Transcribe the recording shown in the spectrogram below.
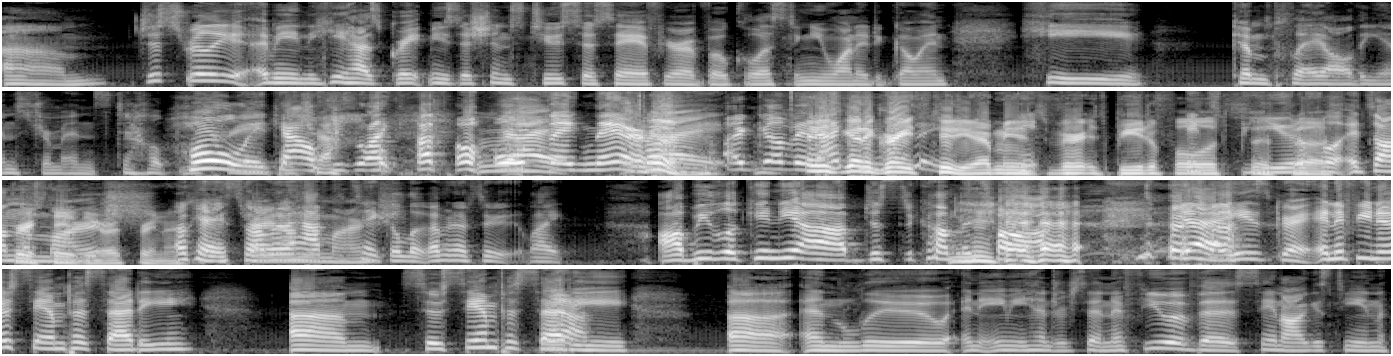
Um, just really, I mean, he has great musicians too. So, say if you're a vocalist and you wanted to go in, he can play all the instruments to help you. Holy create the cow! track. He's like got the whole Right, thing there. right. I come in. and he's I got a great sing. studio. I mean, it's very, it's beautiful. It's beautiful. uh, It's on the very state-of-the-art. marsh. It's nice. Okay, so Right I'm gonna have to marsh. take a look. I'm gonna have to like, I'll be looking you up just to come and talk. yeah, he's great. And if you know Sam Passetti, um, so Sam Passetti uh, and Lou and Amy Hendrickson, a few of the St. Augustine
